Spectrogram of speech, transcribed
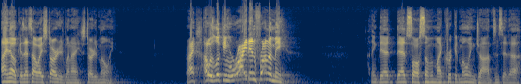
I know, because that's how I started when I started mowing. Right? I was looking right in front of me think dad, dad saw some of my crooked mowing jobs and said, uh,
